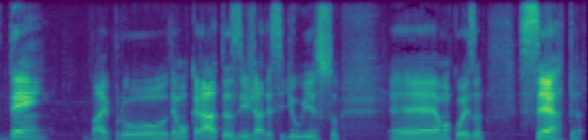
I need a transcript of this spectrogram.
DEM, vai para o Democratas e já decidiu isso. É uma coisa certa,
